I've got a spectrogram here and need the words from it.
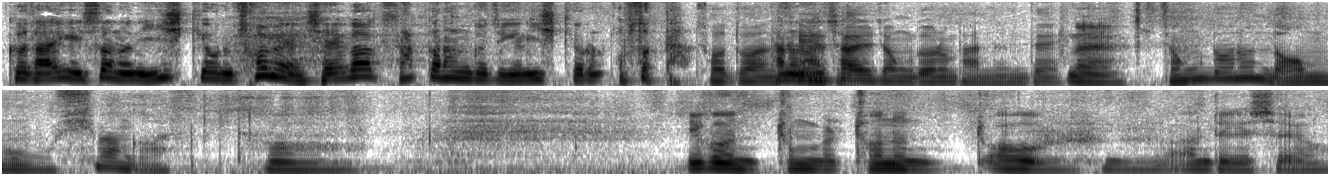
그 나이가 있었는데 20개월은 처음이에요. 제가 사건한 것 중에는 20개월은 없었다. 저도 한 가능하죠. 세살 정도는 봤는데 네. 이 정도는 너무 심한 것 같습니다. 어. 이건 정말 저는 어우 안 되겠어요.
